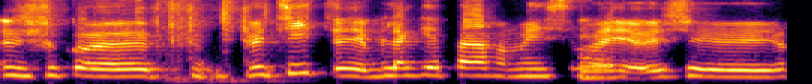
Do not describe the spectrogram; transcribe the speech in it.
je, Petite, blague à part, mais c'est vrai. Je,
